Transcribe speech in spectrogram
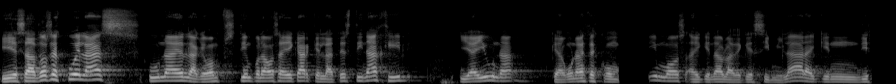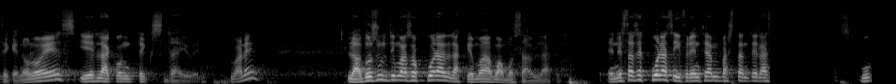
Y esas dos escuelas, una es la que más tiempo le vamos a dedicar, que es la testing ágil, y hay una que algunas veces compartimos, hay quien habla de que es similar, hay quien dice que no lo es, y es la context driven. ¿vale? Las dos últimas escuelas de las que más vamos a hablar. En estas escuelas se diferencian bastante las... Uh,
